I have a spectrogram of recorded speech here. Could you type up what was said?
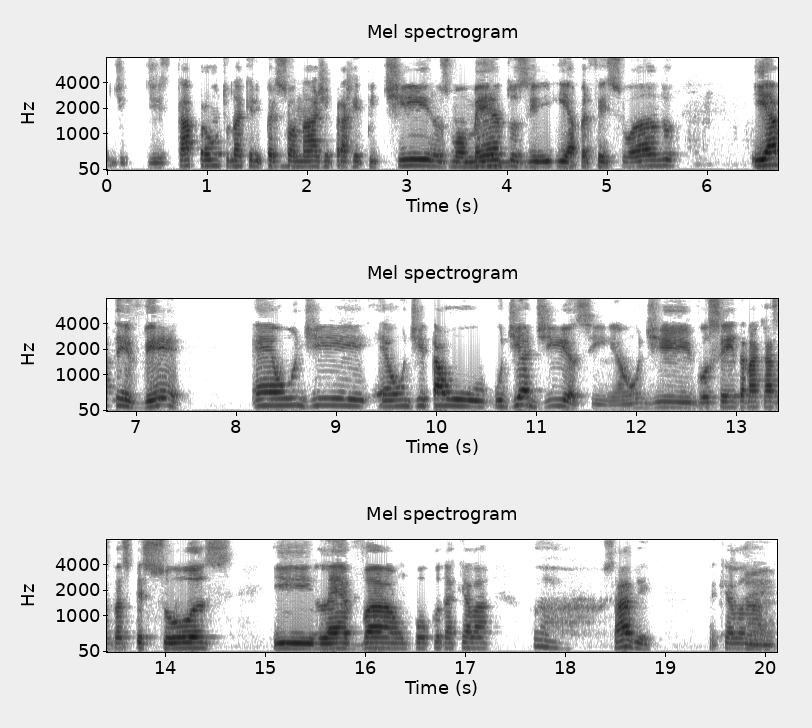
de, de estar pronto naquele personagem para repetir os momentos e, e aperfeiçoando. E a TV é onde é onde está o, o dia a dia, assim, é onde você entra na casa das pessoas e leva um pouco daquela, uh, sabe, aquela é.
